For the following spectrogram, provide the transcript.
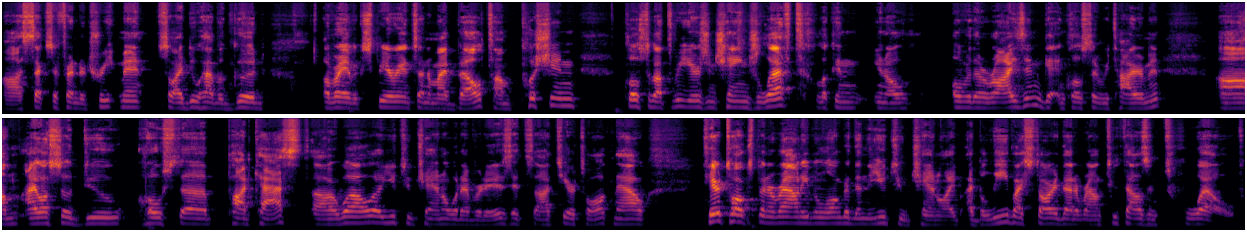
uh, sex offender treatment. So I do have a good array of experience under my belt. I'm pushing close to about three years and change left, looking, you know, over the horizon, getting close to retirement. Um, I also do host a podcast, uh, well, a YouTube channel, whatever it is. It's uh, Tier Talk. Now, Tier Talk's been around even longer than the YouTube channel. I, I believe I started that around 2012.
